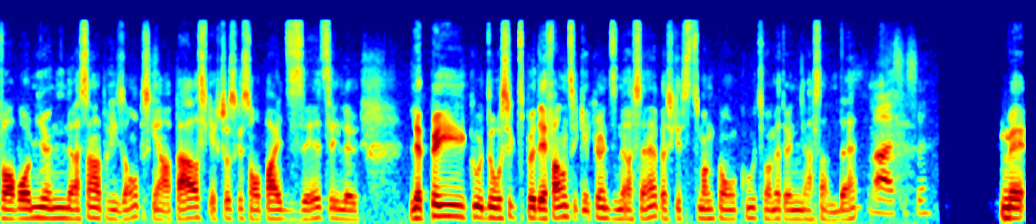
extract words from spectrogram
va avoir mis un innocent en prison, parce qu'il en parle, c'est quelque chose que son père disait. tu sais, Le, le pire dossier que tu peux défendre, c'est quelqu'un d'innocent, parce que si tu manques ton coup, tu vas mettre un innocent dedans. Ouais, c'est ça. Mais,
